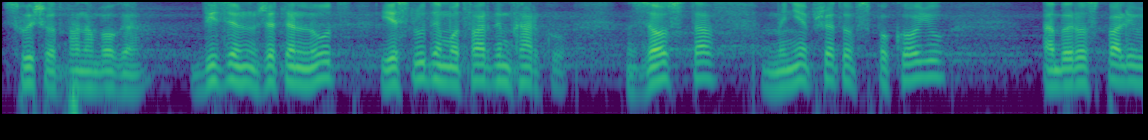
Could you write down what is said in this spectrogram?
słyszy od Pana Boga, widzę, że ten lud jest ludem o twardym karku. Zostaw mnie przeto w spokoju, aby rozpalił,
